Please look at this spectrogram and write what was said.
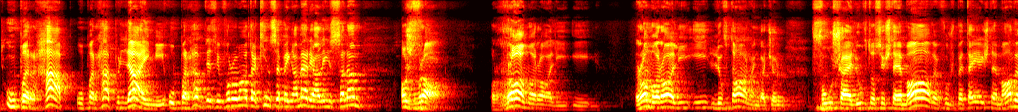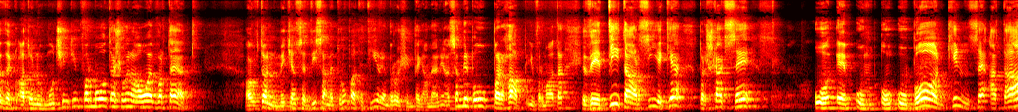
u përhap u përhap lajmi u përhap dezinformata kinse Pejgamberi a.s. është vra Ra morali i, ra morali i luftarëve ngaqë fusha e luftës ishte e madhe, fushëbeteja ishte e madhe dhe ato nuk mund të shihin, t'informohen të shohin a o e vërtetë. A kupton, meqenëse disa me trupat e tyre e mbrojshin pejgamberin a.s., mirëpo u përhap informata dhe e dyta arsye ke për shkak se u, e, u, u, u bon kinse ata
